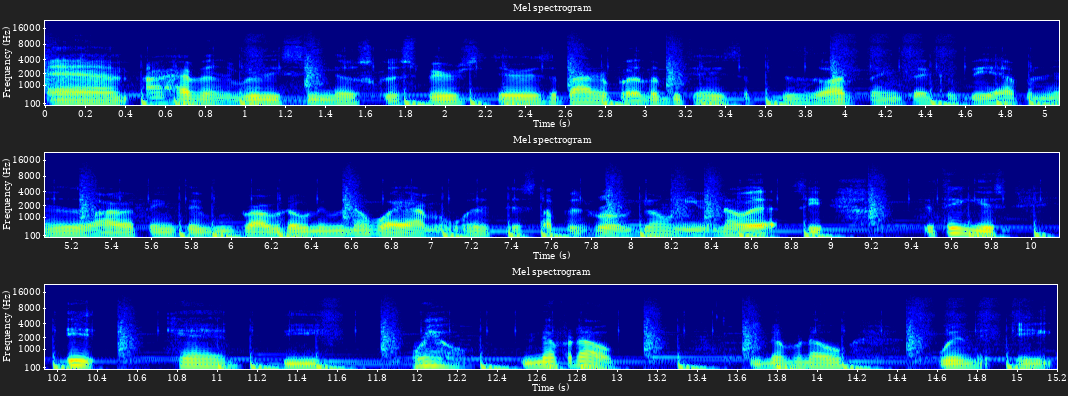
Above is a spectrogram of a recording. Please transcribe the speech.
And I haven't really seen those conspiracy theories about it, but let me tell you something. There's a lot of things that could be happening. There's a lot of things that we probably don't even know what happened. What if this stuff is real? You don't even know that. See, the thing is, it can be real. You never know. You never know when it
